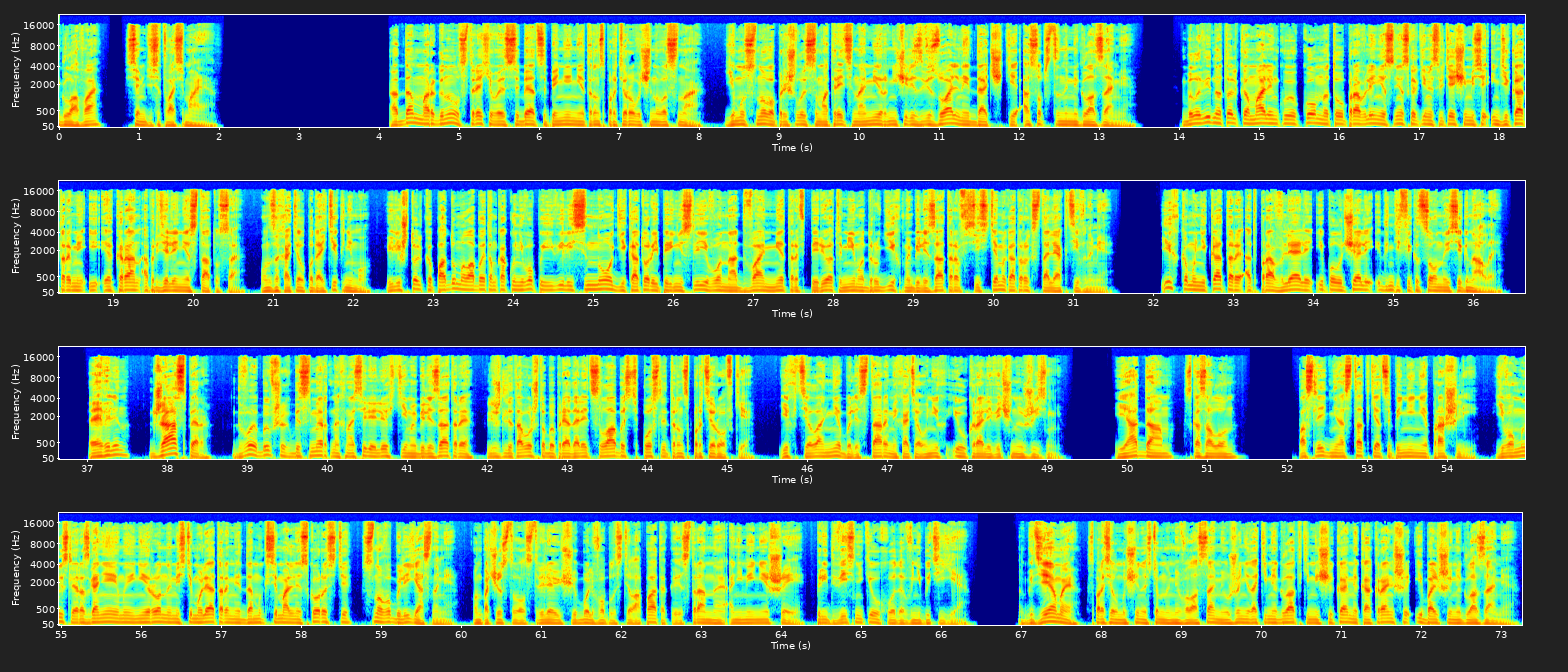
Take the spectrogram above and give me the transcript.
Глава 78 Адам моргнул, стряхивая с себя оцепенение транспортировочного сна. Ему снова пришлось смотреть на мир не через визуальные датчики, а собственными глазами. Было видно только маленькую комнату управления с несколькими светящимися индикаторами и экран определения статуса. Он захотел подойти к нему, и лишь только подумал об этом, как у него появились ноги, которые перенесли его на 2 метра вперед мимо других мобилизаторов, системы которых стали активными. Их коммуникаторы отправляли и получали идентификационные сигналы. «Эвелин? Джаспер!» Двое бывших бессмертных носили легкие мобилизаторы лишь для того, чтобы преодолеть слабость после транспортировки. Их тела не были старыми, хотя у них и украли вечную жизнь. «Я Адам», — сказал он. Последние остатки оцепенения прошли. Его мысли, разгоняемые нейронными стимуляторами до максимальной скорости, снова были ясными. Он почувствовал стреляющую боль в области лопаток и странное онемение шеи, предвестники ухода в небытие. «Где мы?» — спросил мужчина с темными волосами, уже не такими гладкими щеками, как раньше, и большими глазами.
